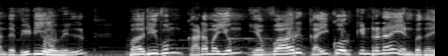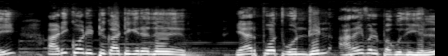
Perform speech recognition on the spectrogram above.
அந்த வீடியோவில் பரிவும் கடமையும் எவ்வாறு கைகோர்க்கின்றன என்பதை அடிக்கோடிட்டு காட்டுகிறது. ஏர்போர்ட் ஒன்றின் அரைவல் பகுதியில்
